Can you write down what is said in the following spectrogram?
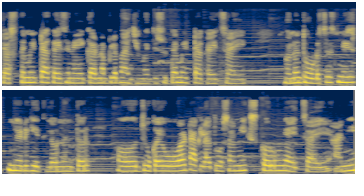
जास्त मीठ टाकायचं नाही कारण आपल्या भाजीमध्ये सुद्धा मीठ टाकायचं आहे. म्हणून थोडंसंच मीठ मीठ घेतलं. नंतर जो काही ओवा टाकला तो असा मिक्स करून घ्यायचा आहे. आणि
